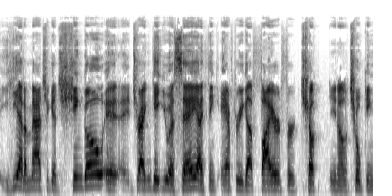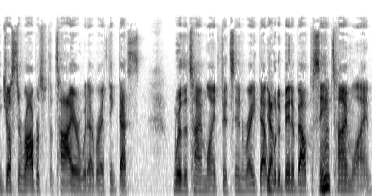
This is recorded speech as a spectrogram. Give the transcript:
he had a match against Shingo at, at Dragon Gate USA. I think after he got fired for chuck, you know, choking Justin Roberts with a tie or whatever. I think that's where the timeline fits in, right? That Yeah. would have been about the same timeline.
